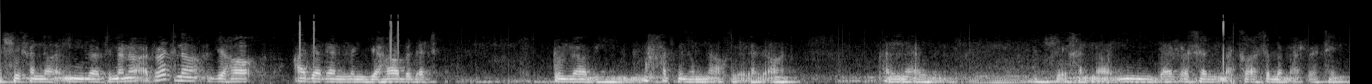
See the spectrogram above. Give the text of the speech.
الشيخ النائي لكننا أدركنا جهاء عددا من جهابدة طلابه ما حد منهم ناقل إلى الآن. أن الشيخ النائي درس المكاسب مرتين.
